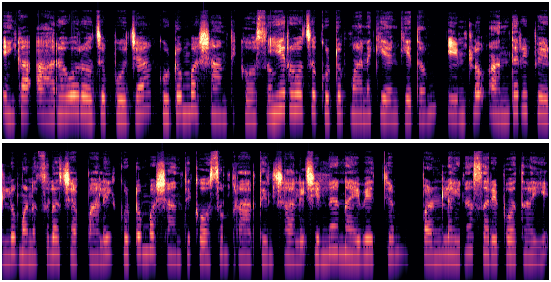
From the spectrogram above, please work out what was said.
ఇంకా ఆరవ రోజు పూజ కుటుంబ శాంతి కోసం. ఈ రోజు కుటుంబానికి అంకితం. ఇంట్లో అందరి పేర్లు మనసులో చెప్పాలి కుటుంబ శాంతి కోసం ప్రార్థించాలి. చిన్న నైవేద్యం పండ్లైనా సరిపోతాయి.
